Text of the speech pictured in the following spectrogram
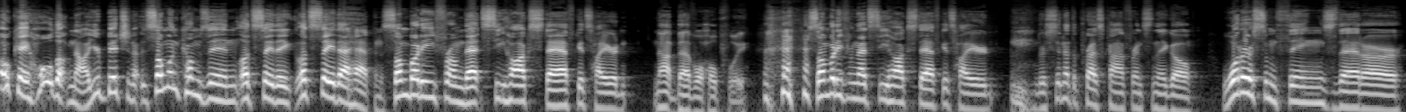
okay, hold up now. You're bitching. Someone comes in. Let's say they. Let's say that happens. Somebody from that Seahawks staff gets hired. Not Bevell, hopefully. Somebody from that Seahawks staff gets hired. They're sitting at the press conference and they go, "What are some things that are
